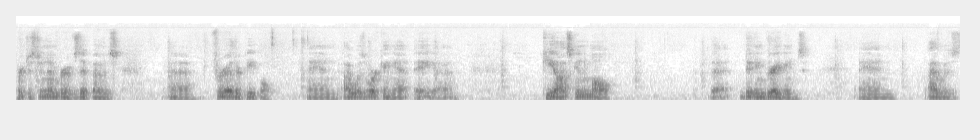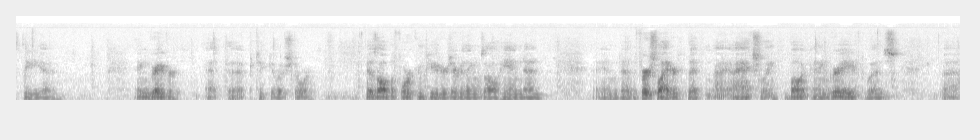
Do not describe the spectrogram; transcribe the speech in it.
purchased a number of Zippos uh, for other people, and I was working at a uh, kiosk in the mall that did engravings, and I was the uh, engraver at the particular store. It was all before computers, everything was all hand done. And uh, the first lighter that I, I, actually bought and engraved was uh,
